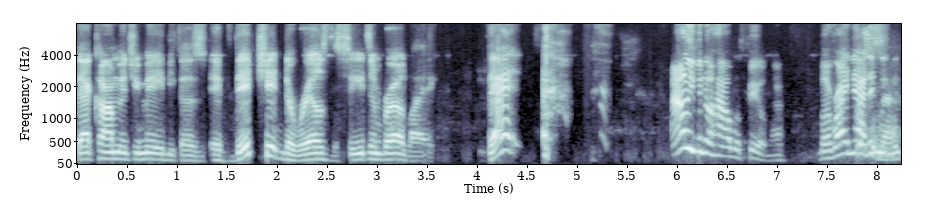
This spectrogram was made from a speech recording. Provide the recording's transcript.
that comment you made because if this shit derails the season, bro, like that, I don't even know how I would feel, man. But right now, Listen, this man,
